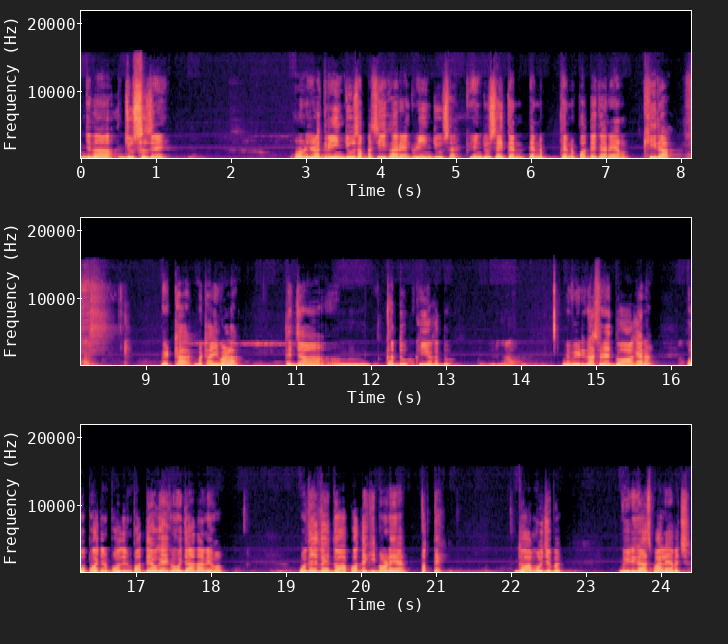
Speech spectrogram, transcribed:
ਜਿੱਦਾਂ ਜੂਸਸ ਨੇ। ਹੁਣ ਜਿਹੜਾ ਗ੍ਰੀਨ ਜੂਸ ਆਪਾਂ ਅਸੀਂ ਕਰ ਰਹੇ ਹਾਂ, ਗ੍ਰੀਨ ਜੂਸ ਹੈ। ਗ੍ਰੀਨ ਜੂਸ ਅਸੀਂ ਤਿੰਨ ਤਿੰਨ ਤਿੰਨ ਪੌਦੇ ਕਰ ਰਹੇ ਹਾਂ। ਖੀਰਾ, ਪੇਠਾ, ਮਠਾਈ ਵਾਲਾ ਤੇ ਜਾਂ ਕੱਦੂ। ਕੀ ਆ ਕੱਦੂ? ਵੀਟ ਗ੍ਰਾਸ ਫਿਰ ਦਵਾ ਗਿਆ ਨਾ। ਉਹ ਭੋਜਨ ਭੋਜਨ ਪੌਦੇ ਹੋ ਗਏ ਕਿਉਂਕਿ ਜ਼ਿਆਦਾ ਨੇ ਉਹ। ਉਹਦੇ 'ਚ ਤੁਸੀਂ ਦਵਾ ਪੌਦੇ ਕੀ ਪਾਉਣੇ ਆ? ਪੱਤੇ। ਦਵਾ ਮੁਜਬ ਵੀਟ ਗ੍ਰਾਸ ਪਾ ਲਿਆ ਵਿੱਚ।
